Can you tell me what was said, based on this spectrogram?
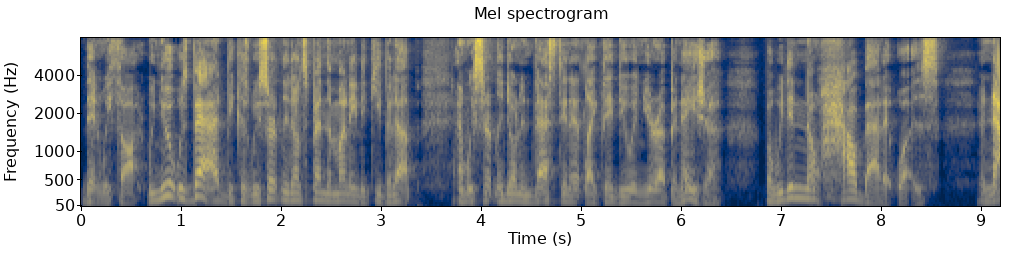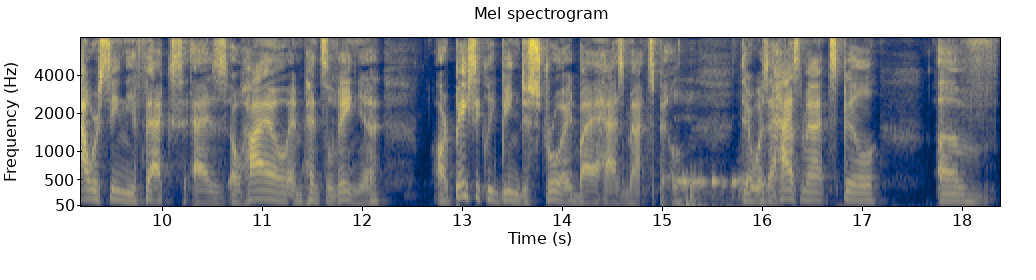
than we thought. We knew it was bad because we certainly don't spend the money to keep it up, and we certainly don't invest in it like they do in Europe and Asia, but we didn't know how bad it was. And now we're seeing the effects as Ohio and Pennsylvania are basically being destroyed by a hazmat spill. There was a hazmat spill of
